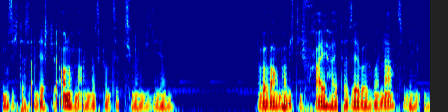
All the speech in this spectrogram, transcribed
muss ich das an der Stelle auch nochmal anders konzeptionalisieren. Aber warum habe ich die Freiheit, da selber drüber nachzudenken?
